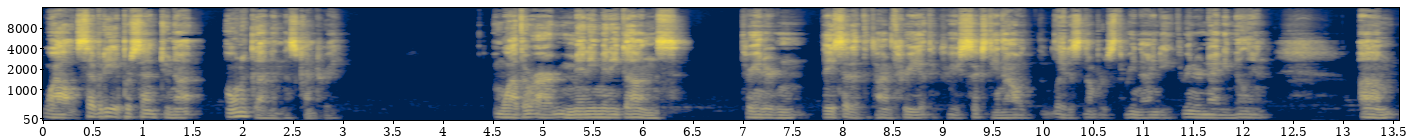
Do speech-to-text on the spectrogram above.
while 78% do not own a gun in this country, while there are many, many guns, 300 and they said at the time three, I think 360. Now the latest number is 390, 390 million. Um,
